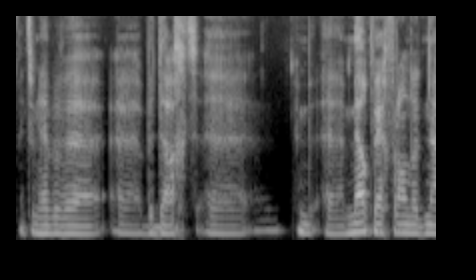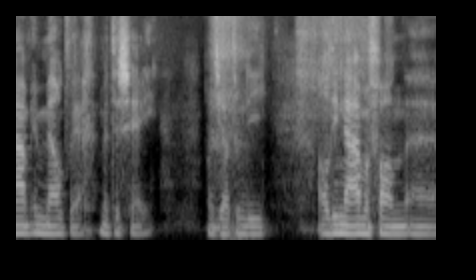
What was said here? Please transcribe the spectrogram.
En toen hebben we eh, bedacht een, Melkweg veranderd naam in Melkweg met de C. Want je had toen die al die namen van, eh,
